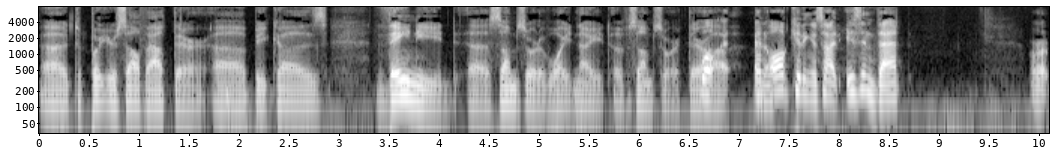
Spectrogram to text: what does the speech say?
uh, to put yourself out there uh, because they need uh, some sort of white knight of some sort. They're, well, and all kidding aside, isn't that or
